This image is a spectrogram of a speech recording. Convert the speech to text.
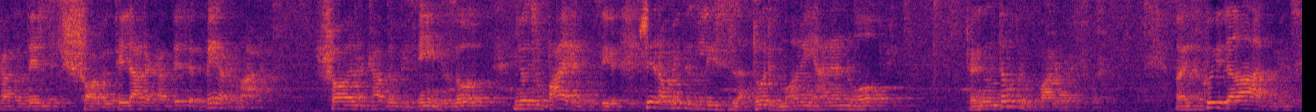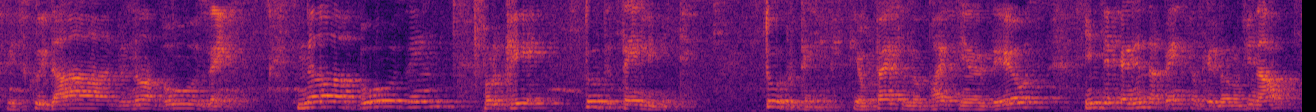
casa deles que chove, o telhado da casa deles é bem arrumado. Chove na casa do vizinho, dos outros, em outro bairro, inclusive. Geralmente os legisladores moram em área nobre, então eles não estão preocupados com essas coisas. Mas cuidado, meus filhos, cuidado, não abusem. Não abusem, porque tudo tem limite. Tudo tem limite. Eu peço ao meu Pai, Senhor Deus, independente da bênção que eu dou no final,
